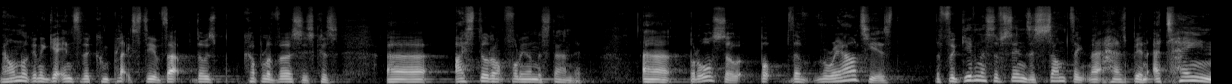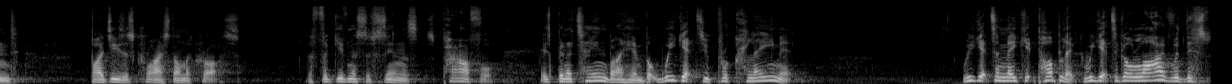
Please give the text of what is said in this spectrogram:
Now, I'm not going to get into the complexity of that, those couple of verses because uh, I still don't fully understand it. Uh, but also, but the reality is, the forgiveness of sins is something that has been attained by Jesus Christ on the cross. The forgiveness of sins is powerful. It's been attained by him, but we get to proclaim it. We get to make it public. We get to go live with this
